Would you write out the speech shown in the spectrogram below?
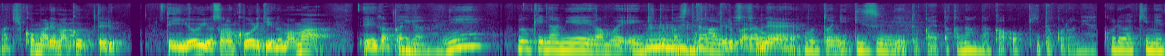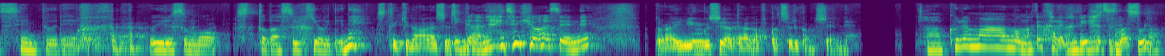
巻き込まれまくってるでいよいよそのクオリティのまま映画化に。映画がね軒並み映画も延期とかしてはるでしょ、うんなってるからね。本当にディズニーとかやったかななんか大きいところね。これは鬼滅旋風でウイルスもすっ飛ばす勢いでね。素敵な話です行かねないといけませんね。ドライビングシアターが復活してるかもしれんね。あ車の中から見るやつ知ってます？ですか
